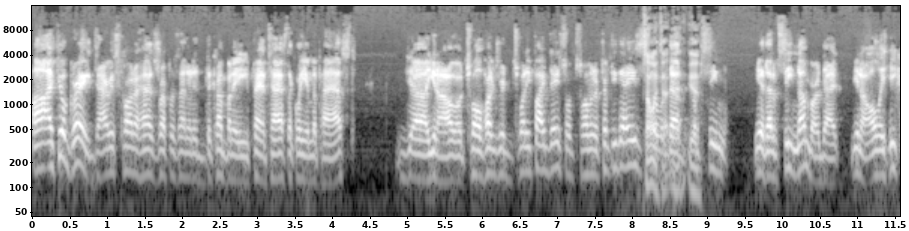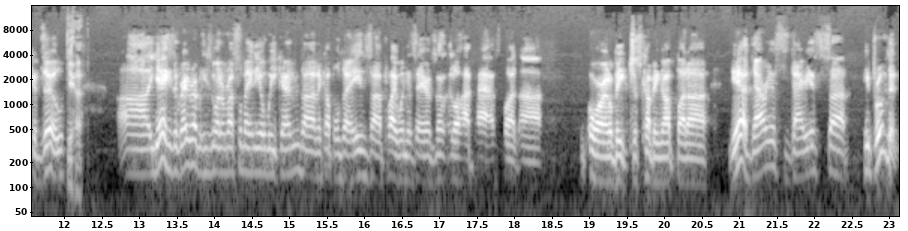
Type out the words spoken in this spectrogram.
Uh, I feel great. Darius Carter has represented the company fantastically in the past. Uh, you know, 1,225 days, or 1,250 days. Something like that, yeah. obscene, yeah, that obscene number that, you know, only he could do. Yeah. Uh, yeah, he's a great rep. He's going to WrestleMania weekend uh, in a couple days. Uh, probably when this airs, it'll have passed, but uh, or it'll be just coming up. But uh, yeah, Darius, Darius, uh, he proved it,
